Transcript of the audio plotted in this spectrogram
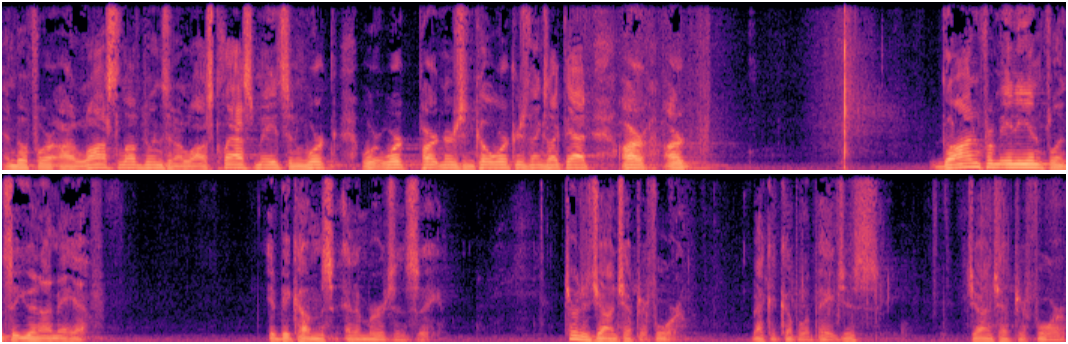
and before our lost loved ones and our lost classmates and work, work partners and co-workers, and things like that, are, are gone from any influence that you and I may have. It becomes an emergency. Turn to John chapter 4, back a couple of pages. John chapter 4.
